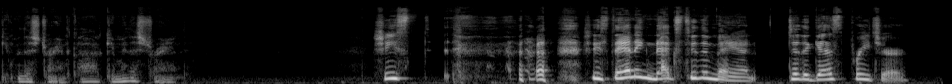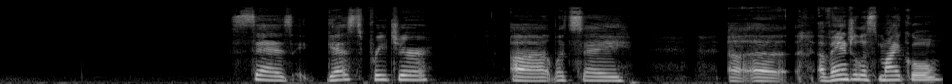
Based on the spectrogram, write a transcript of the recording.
Give me the strength, God. Give me the strength. She's she's standing next to the man to the guest preacher. Says guest preacher, uh, let's say, uh, uh, evangelist Michael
